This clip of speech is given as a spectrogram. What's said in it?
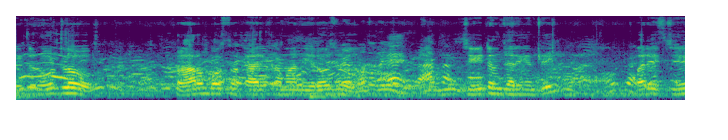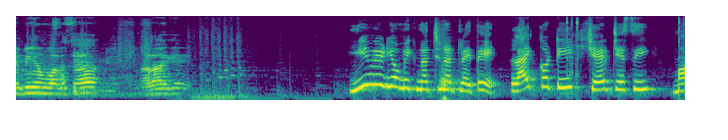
రెండు రోడ్లు ప్రారంభోత్సవ కార్యక్రమాన్ని ఈరోజు చేయటం జరిగింది. మరి చేబియం వలస అలాగే ఈ వీడియో మీకు నచ్చినట్లయితే లైక్ కొట్టి షేర్ చేసి మా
